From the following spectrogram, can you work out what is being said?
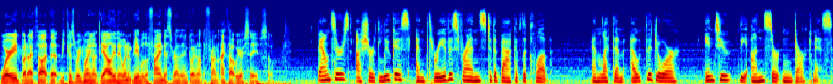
worried, but I thought that because we are going out the alley, they wouldn't be able to find us rather than going out the front. I thought we were safe, so. Bouncers ushered Lukas and three of his friends to the back of the club and let them out the door into the uncertain darkness.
